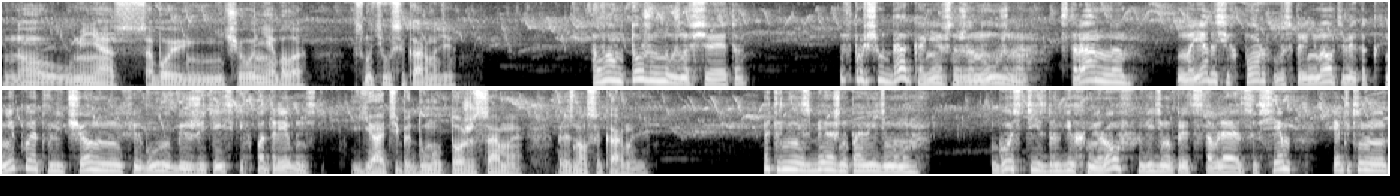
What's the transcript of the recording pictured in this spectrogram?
Но у меня с собой ничего не было, смутился Кармоди. А вам тоже нужно все это? Впрочем, да, конечно же, нужно. Странно, но я до сих пор воспринимал тебя как некую отвлеченную фигуру без житейских потребностей. Я тебе думал то же самое, признался Кармоди. Это неизбежно, по-видимому. Гости из других миров, видимо, представляются всем такими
